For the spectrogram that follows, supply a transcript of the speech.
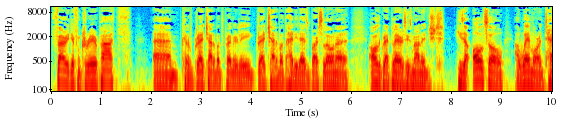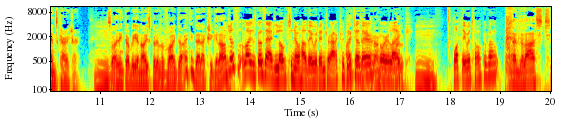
very different career path. Um, kind of great chat about the Premier League, great chat about the heady days of Barcelona, all the great players he's managed. He's a, also a way more intense character. So I think there'll be a nice bit of a vibe there. I think they'd actually get on. I just I was going to say I'd love to know how they would interact with I each other or quite well. like what they would talk about. And then the last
